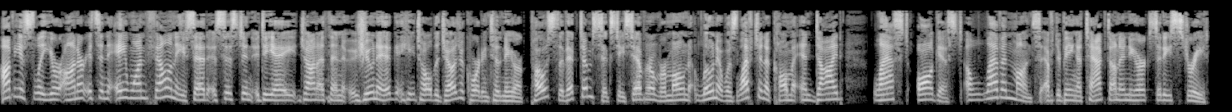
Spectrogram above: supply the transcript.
Obviously, Your Honor, it's an A1 felony, said Assistant DA Jonathan Junig. He told the judge, according to the New York Post, the victim, 67 year old Ramon Luna, was left in a coma and died last August, 11 months after being attacked on a New York City street.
